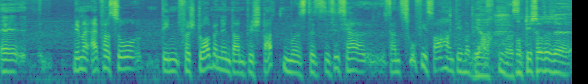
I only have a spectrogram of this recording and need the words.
wenn man einfach so den Verstorbenen dann bestatten muss. Das, das ist ja, sind so viele Sachen, die man beachten ja. muss. Und das hat der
